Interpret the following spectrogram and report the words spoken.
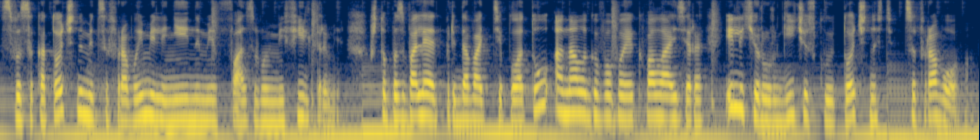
с высокоточными цифровыми линейными фазовыми фильтрами, что позволяет придавать теплоту аналогового эквалайзера или хирургическую точность цифрового.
